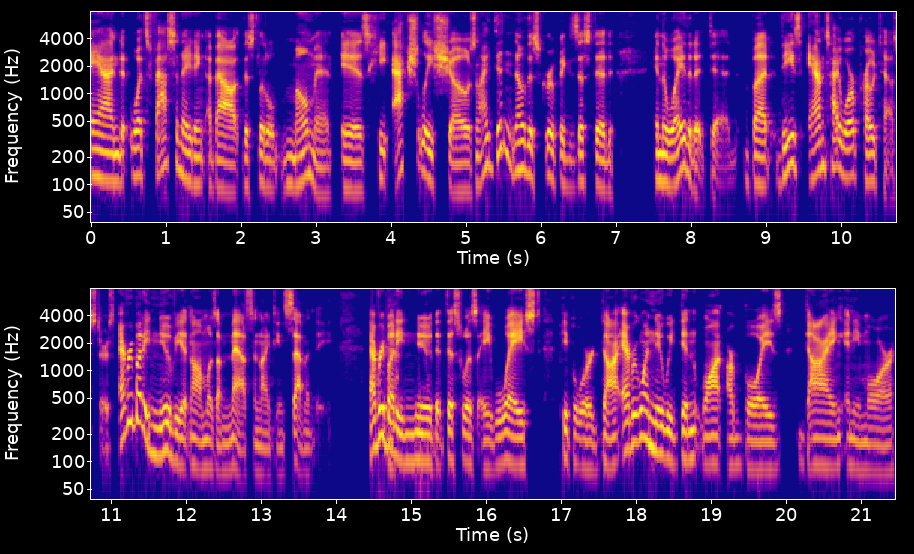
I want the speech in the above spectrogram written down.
And what's fascinating about this little moment is he actually shows, and I didn't know this group existed in the way that it did. But these anti war protesters, everybody knew Vietnam was a mess in 1970. Everybody yeah. knew that this was a waste. People were dying. Everyone knew we didn't want our boys dying anymore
